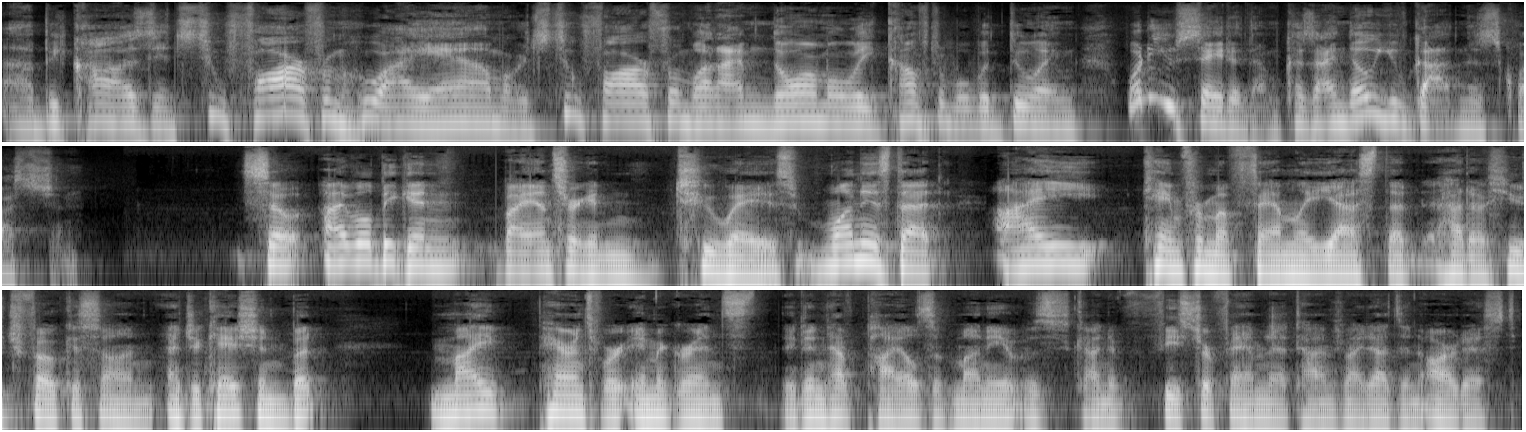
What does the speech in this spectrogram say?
uh, because it's too far from who I am or it's too far from what I'm normally comfortable with doing, what do you say to them? Because I know you've gotten this question. So I will begin by answering in two ways. One is that I came from a family, yes, that had a huge focus on education, but my parents were immigrants. They didn't have piles of money. It was kind of feast or famine at times. My dad's an artist.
